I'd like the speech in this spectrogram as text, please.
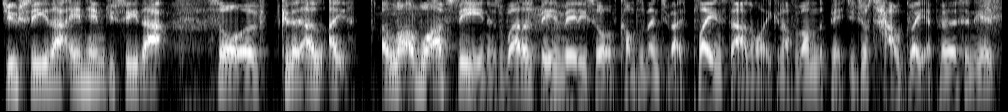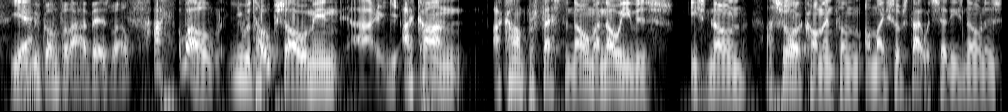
Do you see that in him? Do you see that sort of. Because I, I a lot of what I've seen, as well as being really sort of complimentary about his playing style and what he can offer on the pitch, is just how great a person he is. Yeah, we've gone for that a bit as well. Th- well, you would hope so. I mean, I, I can't, I can't profess to know him. I know he was, he's known. I saw a comment on, on my Substack which said he's known as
